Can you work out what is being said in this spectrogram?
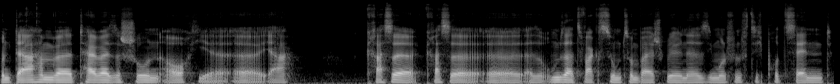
und da haben wir teilweise schon auch hier, äh, ja, krasse, krasse, äh, also Umsatzwachstum zum Beispiel, ne? 57 Prozent.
